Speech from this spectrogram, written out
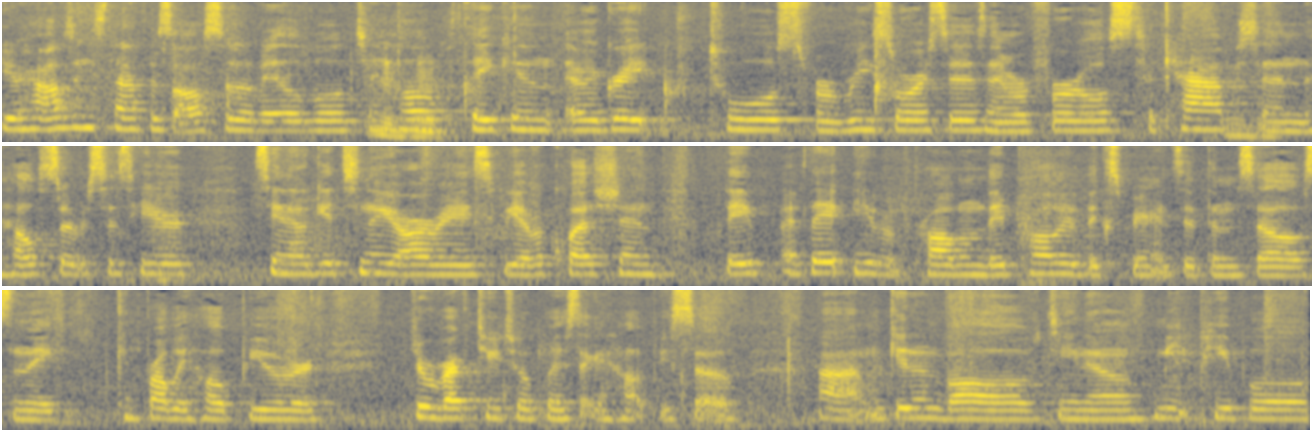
your housing staff is also available to Mm-hmm. help. They can are great tools for resources and referrals to CAPS Mm-hmm. and health services here. So you know, get to know your RAs. If you have a question, they if they you have a problem, they probably have experienced it themselves, and they can probably help you or direct you to a place that can help you. So. Um, get involved, you know, meet people,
